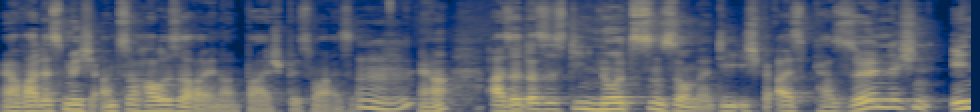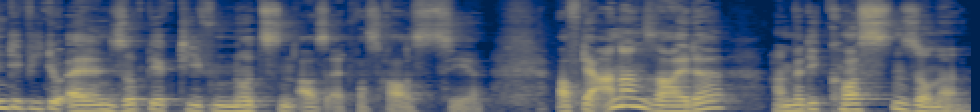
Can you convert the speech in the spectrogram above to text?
Ja, weil es mich an zu Hause erinnert beispielsweise. Mhm. Ja, also das ist die Nutzensumme, die ich als persönlichen, individuellen, subjektiven Nutzen aus etwas rausziehe. Auf der anderen Seite haben wir die Kostensumme.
